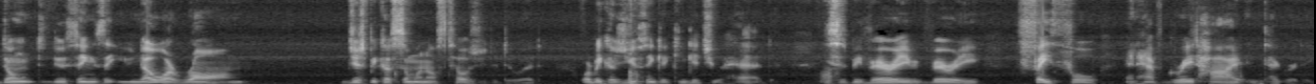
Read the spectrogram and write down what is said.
Don't do things that you know are wrong just because someone else tells you to do it or because you think it can get you ahead. He says, be very, very faithful and have great high integrity.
